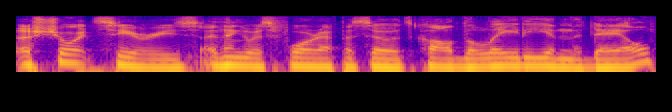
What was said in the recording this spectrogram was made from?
a short series. I think it was four episodes called "The Lady and the Dale."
